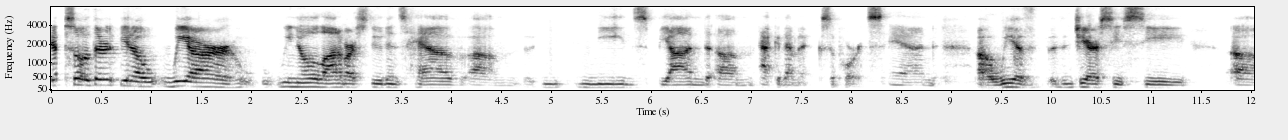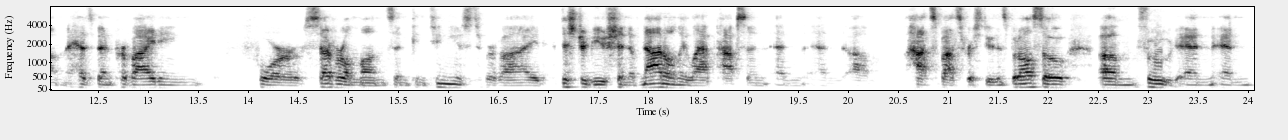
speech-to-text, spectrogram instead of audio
Yep. So there, you know, we are, we know a lot of our students have um, needs beyond um, academic supports. And uh, we have, the GRCC um, has been providing for several months and continues to provide distribution of not only laptops and, and, and um, hotspots for students, but also um, food and, and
